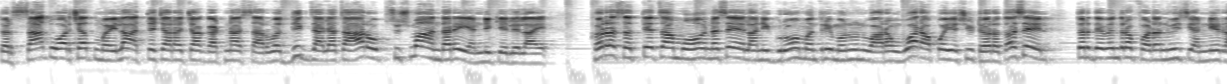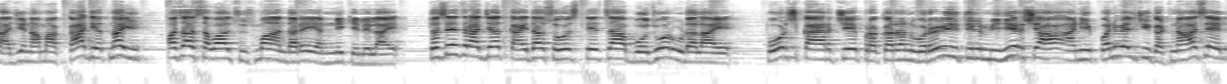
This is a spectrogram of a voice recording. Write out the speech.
तर सात वर्षात महिला अत्याचाराच्या घटना सर्वाधिक झाल्याचा आरोप सुषमा अंधारे यांनी केलेला आहे. खरं सत्तेचा मोह नसेल आणि गृहमंत्री म्हणून वारंवार अपयशी ठरत असेल तर देवेंद्र फडणवीस यांनी राजीनामा का देत नाही असा सवाल सुषमा अंधारे यांनी केलेला आहे. तसेच राज्यात कायदा सुव्यवस्थेचा बोजवर उडाला आहे. पोर्श कारचे प्रकरण वरळी येथील मिहीर शाह आणि पनवेलची घटना असेल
